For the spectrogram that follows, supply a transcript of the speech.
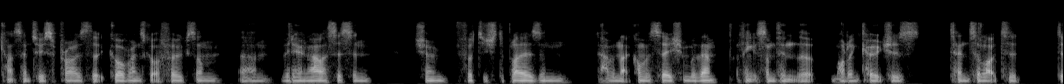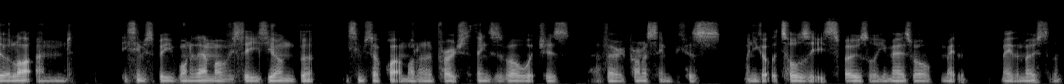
can't say too surprised that Corberán's got a focus on um, video analysis and showing footage to players and having that conversation with them. I think it's something that modern coaches tend to like to do a lot, and he seems to be one of them. Obviously, he's young, but he seems to have quite a modern approach to things as well, which is uh, very promising because when you've got the tools at your disposal, you may as well make the make the most of them.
